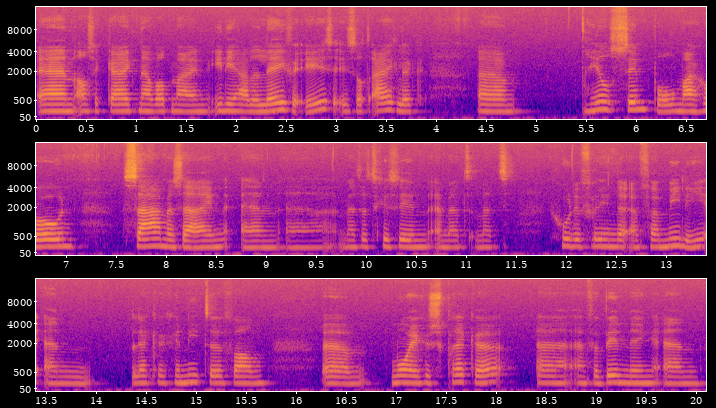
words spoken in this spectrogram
En als ik kijk naar wat mijn ideale leven is, is dat eigenlijk ehm, heel simpel, maar gewoon samen zijn en uh, met het gezin en met, met goede vrienden en familie. En lekker genieten van ehm, mooie gesprekken uh, en verbinding en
